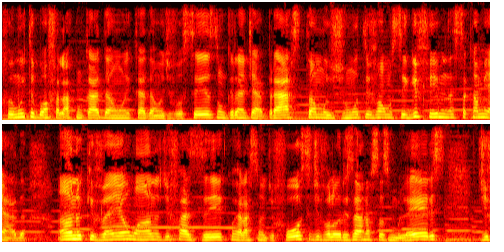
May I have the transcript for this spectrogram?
Foi muito bom falar com cada um e cada um de vocês. Um grande abraço, estamos juntos e vamos seguir firme nessa caminhada. Ano que vem é um ano de fazer correlação de força, de valorizar nossas mulheres, de,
